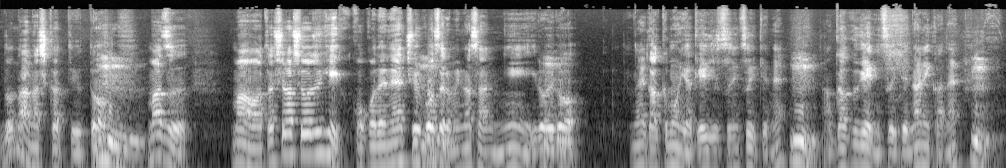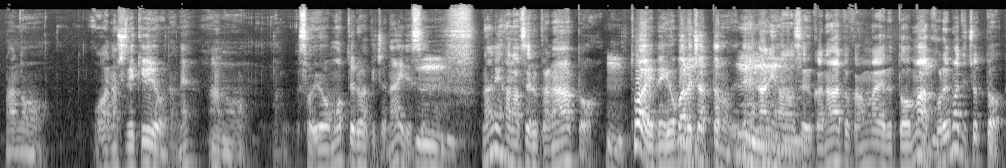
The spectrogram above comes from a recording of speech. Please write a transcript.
どんな話かっていうと、ん。まず、まあ私は正直ここでね、中高生の皆さんにいろいろ、ね、学問や芸術についてね、うん。学芸について何かね、うん。あの、お話できるようなね、あの、素養を持ってるわけじゃないです。うん。何話せるかなと、ん。とはいえね、呼ばれちゃったのでね、うん。何話せるかなと考えると、まあこれまでちょっと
